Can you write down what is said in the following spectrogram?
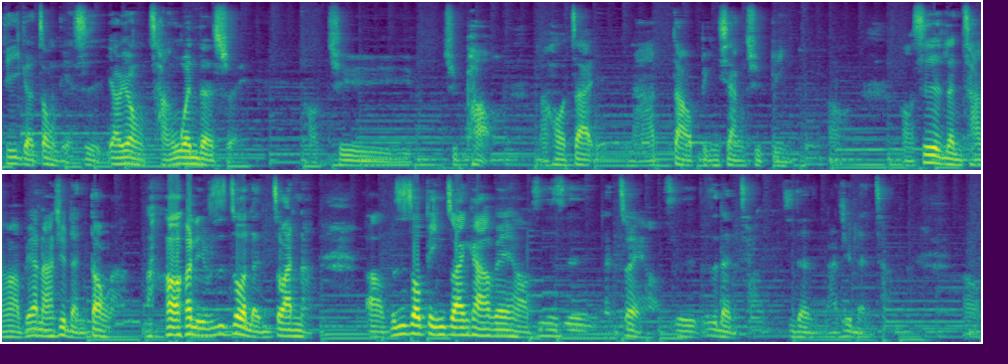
第一个重点是要用常温的水好去去泡，然后再拿到冰箱去冰啊，哦是冷藏啊，不要拿去冷冻啊。哦，你不是做冷砖呐？啊，不是做冰砖咖啡哈，是是是冷萃哈，是是冷藏，记得拿去冷藏。好，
